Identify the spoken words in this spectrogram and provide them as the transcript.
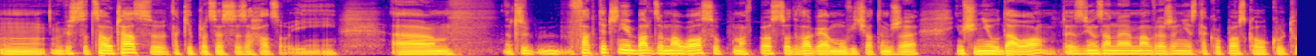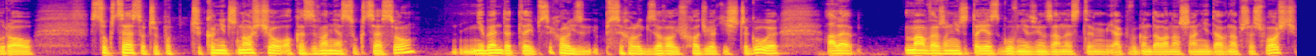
Mm, wiesz co, cały czas takie procesy zachodzą i um, znaczy, faktycznie bardzo mało osób ma w Polsce odwagę mówić o tym, że im się nie udało. To jest związane, mam wrażenie, z taką polską kulturą sukcesu, czy, po, czy koniecznością okazywania sukcesu. Nie będę tutaj psychologiz psychologizował i wchodził w jakieś szczegóły, ale mam wrażenie, że to jest głównie związane z tym, jak wyglądała nasza niedawna przeszłość.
